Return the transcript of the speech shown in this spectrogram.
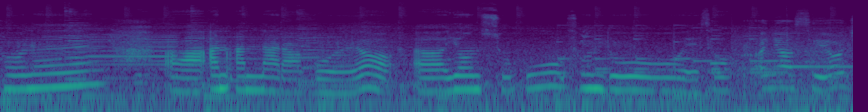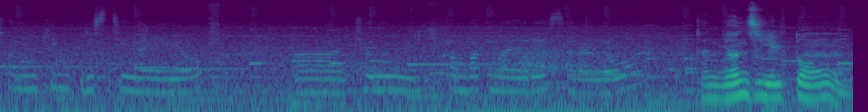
저는 아, 안안나라고 해요. 아, 연수구 선도에서 안녕하세요. 저는 김크리스티나예요. 아, 저는 한박마을에 살아요. 전 연수 일동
